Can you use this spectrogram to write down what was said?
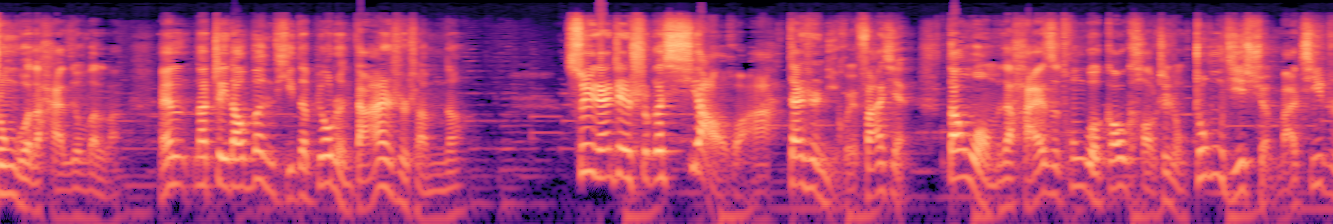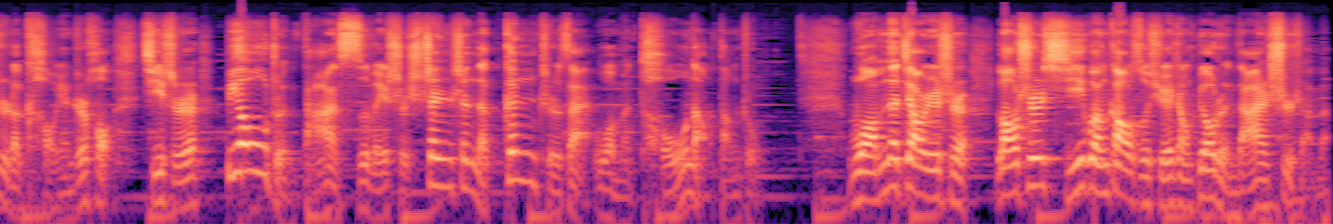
中国的孩子就问了，哎，那这道问题的标准答案是什么呢？虽然这是个笑话啊，但是你会发现，当我们的孩子通过高考这种终极选拔机制的考验之后，其实标准答案思维是深深的根植在我们头脑当中。我们的教育是，老师习惯告诉学生标准答案是什么，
